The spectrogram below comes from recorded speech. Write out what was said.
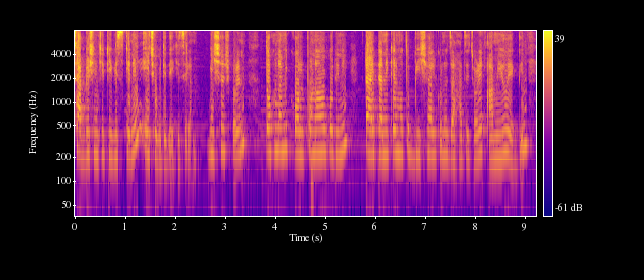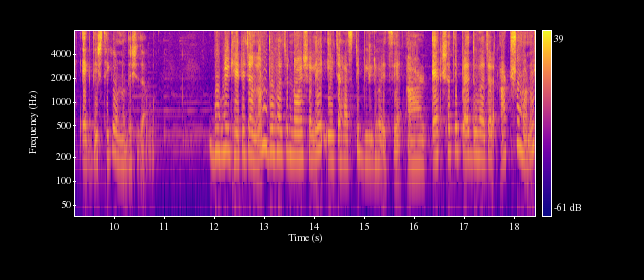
ছাব্বিশ ইঞ্চি টিভি স্ক্রিনে এই ছবিটি দেখেছিলাম। বিশ্বাস করেন, তখন আমি কল্পনাও করিনি টাইটানিকের মতো বিশাল কোনো জাহাজে চড়ে আমিও একদিন এক দেশ থেকে অন্য দেশে যাব। গুগল ঘেটে জানলাম দুই হাজার নয় সালে এই জাহাজটি বিল্ড হয়েছে আর একসাথে প্রায় দু হাজার আটশো মানুষ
